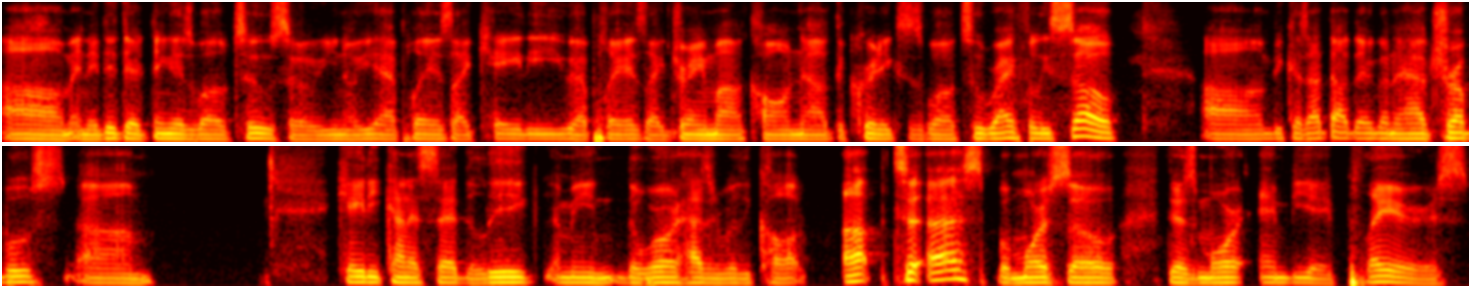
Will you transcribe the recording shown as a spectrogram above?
Um, and they did their thing as well, too. So, you know, you had players like KD, you had players like Draymond calling out the critics as well, too, rightfully so, um, because I thought they were going to have troubles. Um, KD kind of said the league, I mean, the world hasn't really caught up to us, but more so, there's more NBA players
